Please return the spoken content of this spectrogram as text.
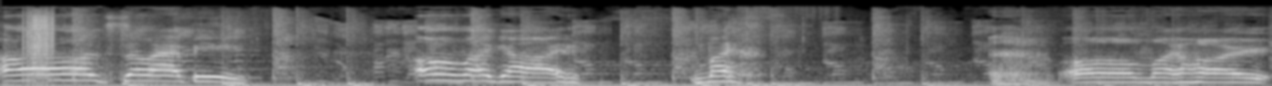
Oh, I'm so happy! Oh my god! My... Oh, my heart!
